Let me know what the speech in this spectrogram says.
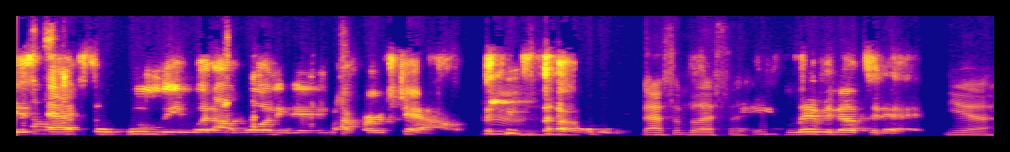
is absolutely what I wanted in my first child. Mm. so That's a blessing. he's living up to that. Yeah,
